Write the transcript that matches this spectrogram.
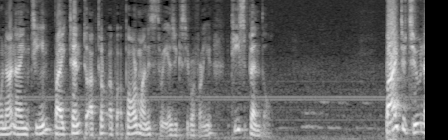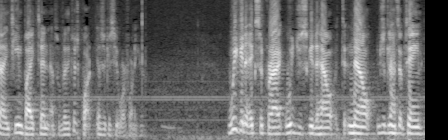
هنا 19 by 10 to up to up, power minus 3 as you can see in front of you T spindle by to 2 19 by 10 up to the quart as you can see right in front of you we're gonna extract we're just gonna have to, now we're just gonna have to obtain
